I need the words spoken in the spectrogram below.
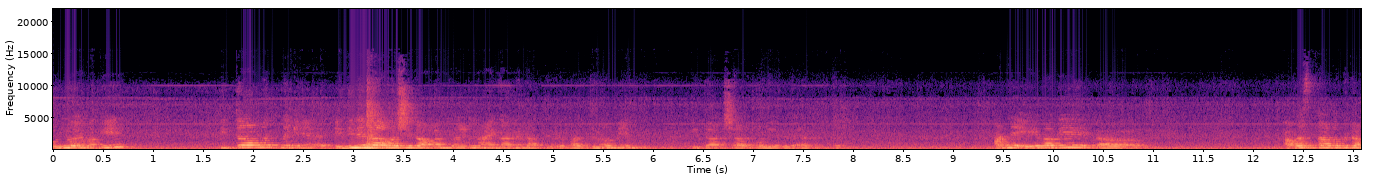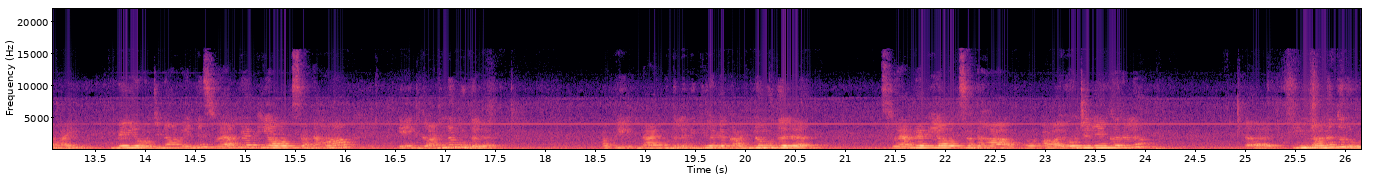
ඔන්න ඔය වගේ ඉතාමත්ම කියන්නේ එදිනෙදා අවශ්‍යතාවන් වලට ණය ගන්න තත්ත්වයකට පත් වෙනවා. මේ ඉතා විශාල පොලියකට යටතේ. අන්න ඒ වගේ අ, අවස්ථාවක තමයි මේ යෝජනාව වෙන්නේ. ස්වයං රැකියාවක් සඳහා ඒ ගන්න මුදල අපි ණය මුදල විදිහට ගන්න මුදල ස්වයං රැකියාවක් සඳහා ආයෝජනය කරලා ඉන් අනතුරුව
